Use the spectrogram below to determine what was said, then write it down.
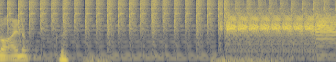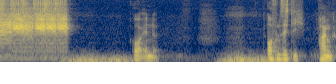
Nur eine. Okay. Oh, Ende. Offensichtlich Punk.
